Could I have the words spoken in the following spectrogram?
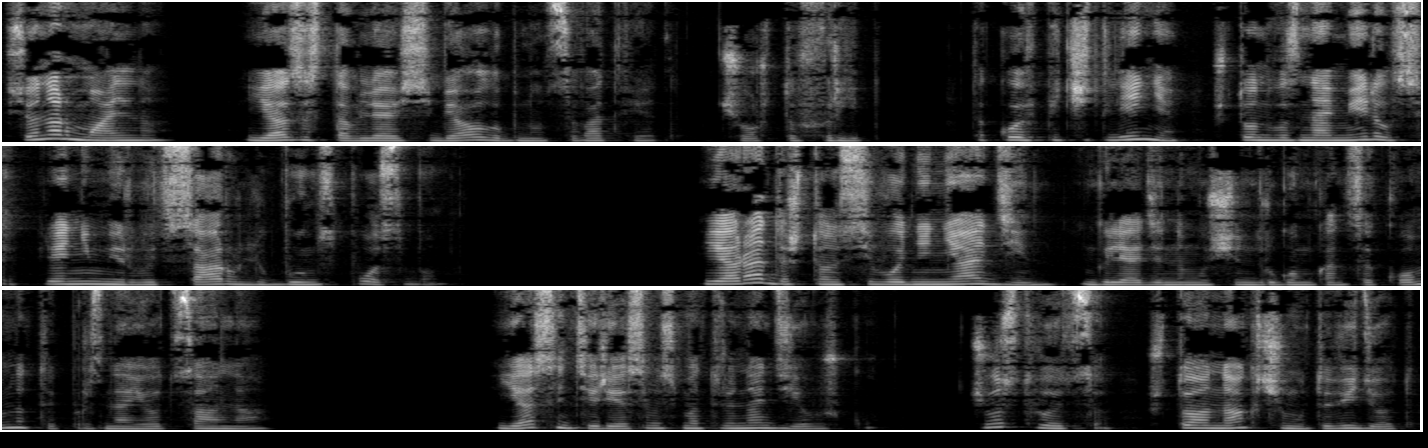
Все нормально. Я заставляю себя улыбнуться в ответ. Чертов Рид. Такое впечатление, что он вознамерился реанимировать Сару любым способом. Я рада, что он сегодня не один, глядя на мужчин в другом конце комнаты, признается она. Я с интересом смотрю на девушку. Чувствуется, что она к чему-то ведет.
